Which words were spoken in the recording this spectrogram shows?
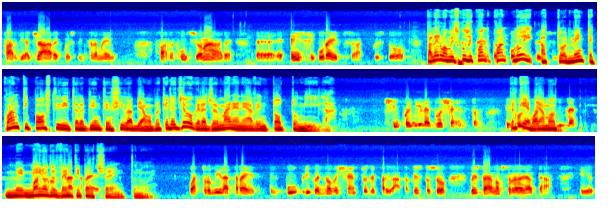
far viaggiare questo incremento far funzionare eh, in sicurezza questo Palermo mi scusi quando, quando, noi attualmente quanti posti di terapia intensiva abbiamo? perché leggevo che la Germania ne ha 28.000 5.200 perché abbiamo me, meno del 20% noi 4.003 del pubblico e 900 del privato. So, questa è la nostra realtà. E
